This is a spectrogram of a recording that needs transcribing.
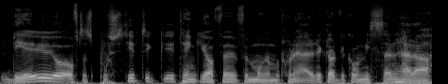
det är ju oftast positivt tycker- tänker jag för, för många motionärer. Det är klart vi kommer missa den här eh,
